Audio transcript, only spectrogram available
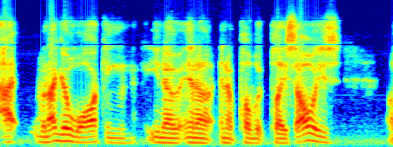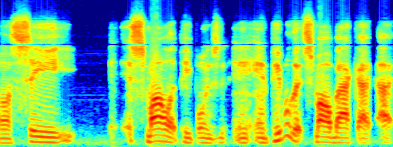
I, when I go walking, you know, in a in a public place, I always uh, see smile at people and, and people that smile back I, I,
